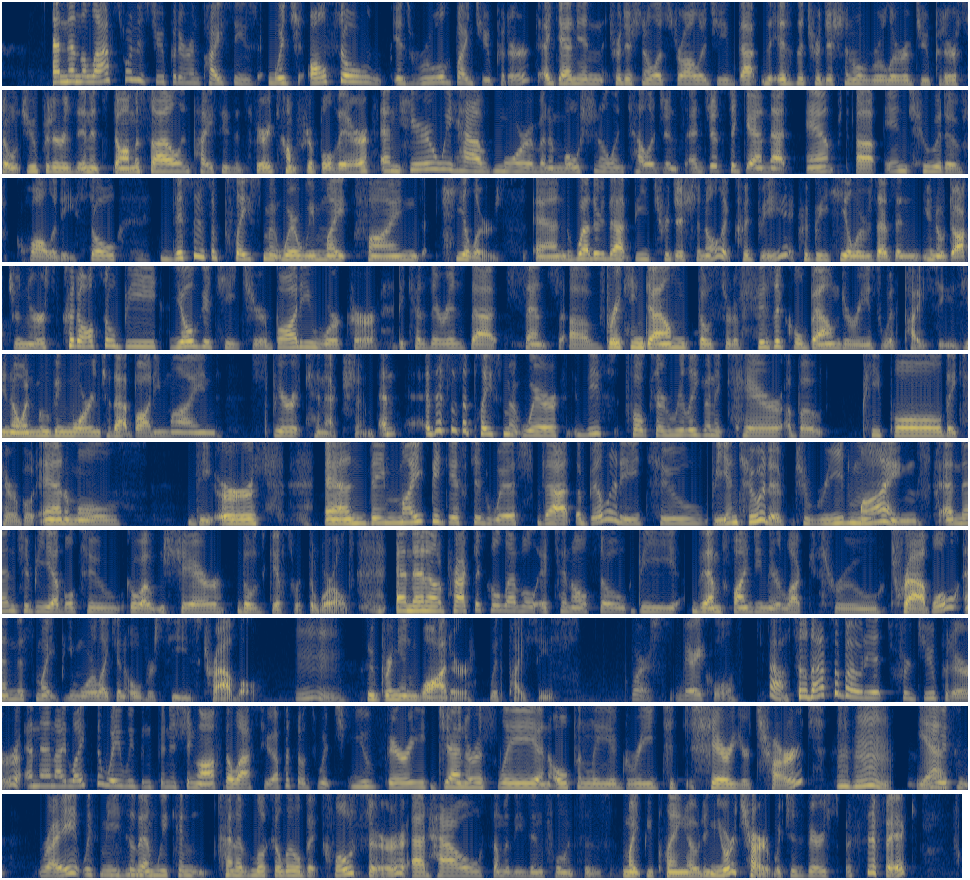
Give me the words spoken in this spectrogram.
and then the last one is Jupiter in Pisces, which also is ruled by Jupiter. Again, in traditional astrology, that is the traditional ruler of Jupiter. So Jupiter is in its domicile in Pisces. It's very comfortable there. And here we have more of an emotional intelligence and just again, that amped up intuitive quality. So this is a placement where we might find healers. And whether that be traditional, it could be, it could be healers as in, you know, doctor, nurse, could also be yoga teacher, body worker, because there is that sense of breaking down those sort of physical boundaries with Pisces, you know, and moving more into that body mind spirit connection. And this is a placement where these folks are really going to care about people, they care about animals, the earth, and they might be gifted with that ability to be intuitive, to read minds, and then to be able to go out and share those gifts with the world. And then on a practical level, it can also be them finding their luck through travel, and this might be more like an overseas travel. Mm. So we bring in water with Pisces. Of course. Very cool. Yeah, so that's about it for Jupiter. And then I like the way we've been finishing off the last few episodes, which you've very generously and openly agreed to share your chart. Mm-hmm. Yes. With, right with me mm-hmm. so then we can kind of look a little bit closer at how some of these influences might be playing out in your chart which is very specific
